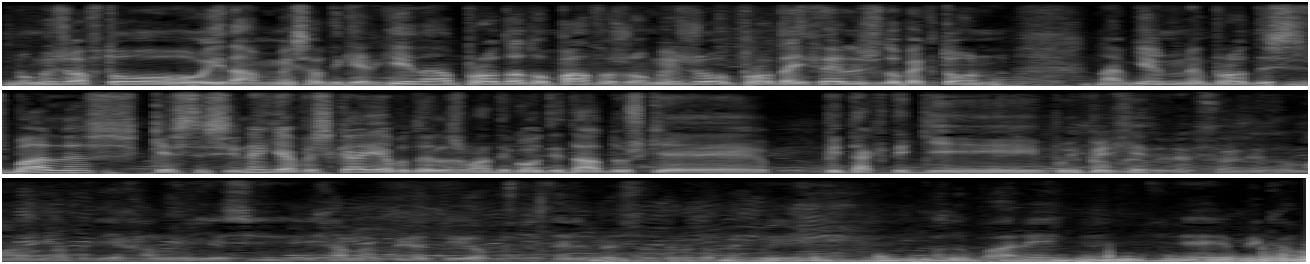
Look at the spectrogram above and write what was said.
Νομίζω αυτό είδαμε εμεί από την κερκίδα. Πρώτα το πάθος, νομίζω. Πρώτα η θέληση των παικτών να βγαίνουν πρώτοι στις μπάλες και στη συνέχεια φυσικά η αποτελεσματικότητά τους και η τακτική που υπήρχε. Είχαμε δουλέψει όλη τη βδομάδα τα παιδιά, είχαμε μιλήσει. Είχαμε πει ότι όποιο το θέλει περισσότερο το παιχνίδι θα το πάρει. Ε, μπήκαμε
